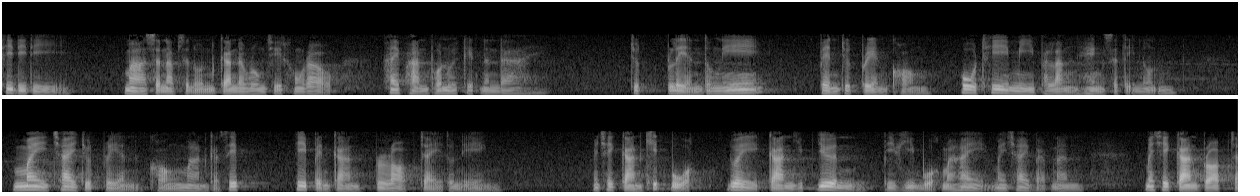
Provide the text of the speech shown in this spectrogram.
ที่ดี ๆ มาสนับสนุนการดำรงชีวิตของเราให้ผ่านพ้นวิกฤตนั้นได้ จุดเปลี่ยนตรงนี้เป็นจุดเปลี่ยนของผู้ที่มีพลังแห่งสติหนุน ไม่ใช่จุดเปลี่ยนของมารกระซิบที่เป็นการปลอบใจตนเอง ไม่ใช่การคิดบวกด้วยการหยิบยื่นพีพีบวกมาให้ไม่ใช่แบบนั้น ไม่ใช่การปลอบใจ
